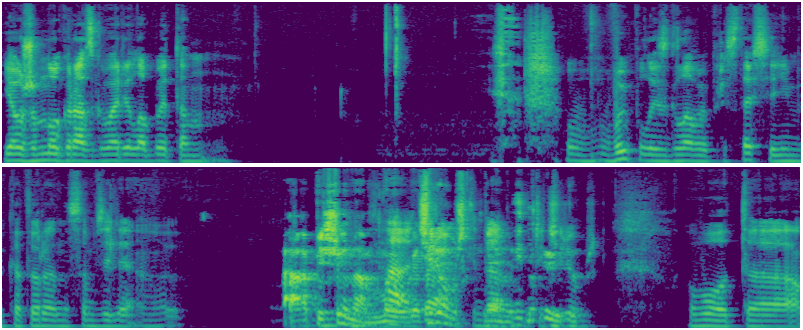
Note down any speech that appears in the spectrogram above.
Я уже много раз говорил об этом. выпало из головы. Представь себе имя, которое на самом деле... А, пиши нам. Мы а, Черемушкин, да, Дмитрий Черемушкин. Вот. Э,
